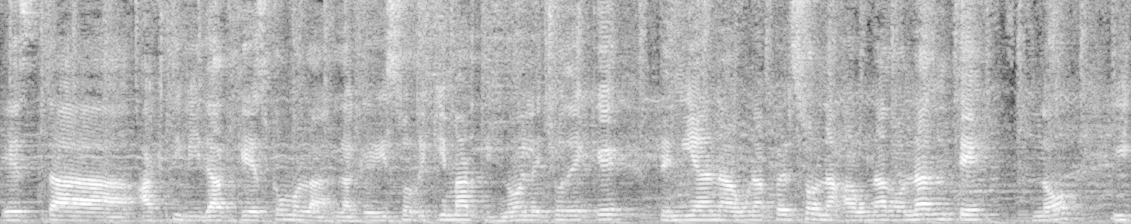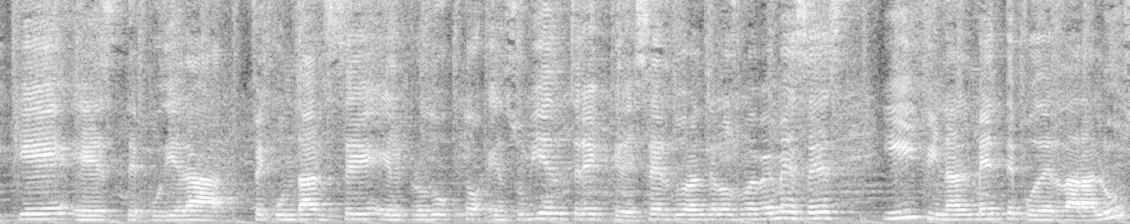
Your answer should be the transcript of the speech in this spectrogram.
esta actividad que es como la, la que hizo Ricky Martin, ¿no? El hecho de que tenían a una persona, a una donante, ¿no? Y que este, pudiera fecundarse el producto en su vientre, crecer durante los nueve meses y finalmente poder dar a luz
